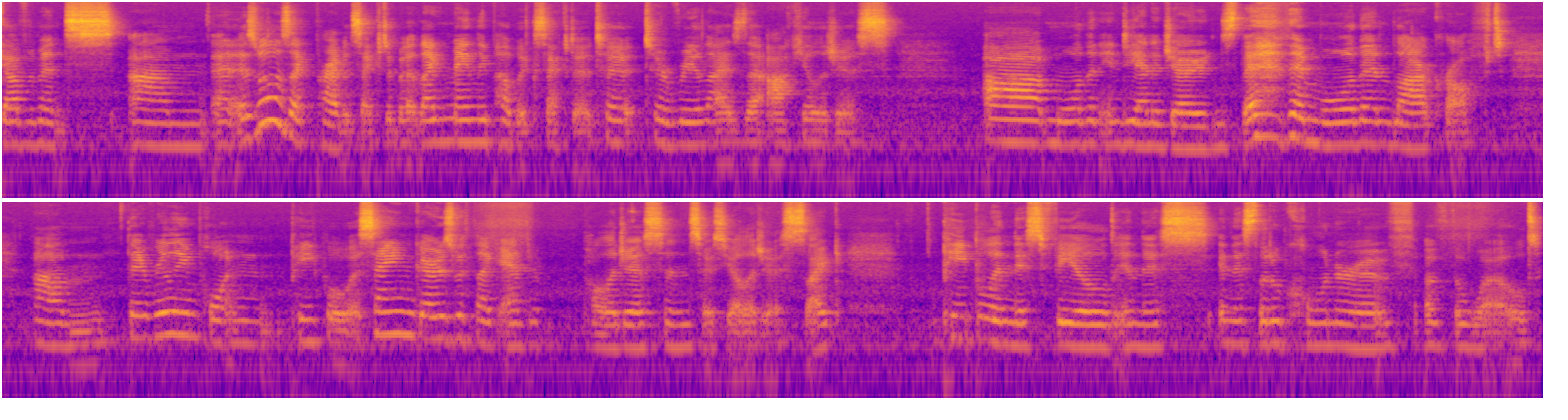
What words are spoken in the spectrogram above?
governments um, as well as like private sector but like mainly public sector to, to realize that archaeologists are more than indiana jones. They're, they're more than lara croft. Um, they're really important people. The same goes with like anthropologists and sociologists. Like people in this field in this in this little corner of, of the world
